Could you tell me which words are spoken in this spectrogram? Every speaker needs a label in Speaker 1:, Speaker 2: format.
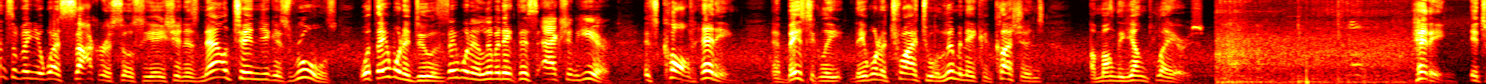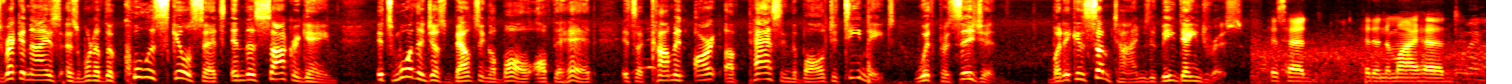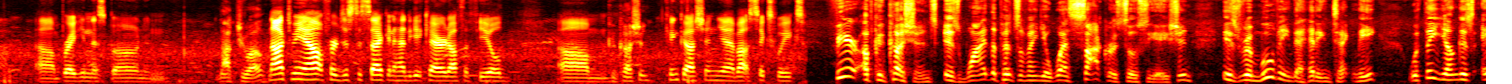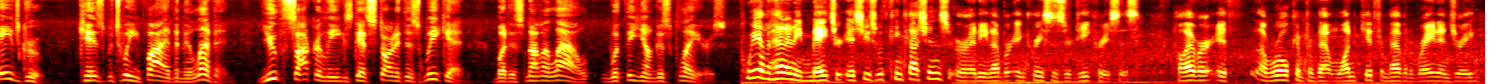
Speaker 1: Pennsylvania West Soccer Association is now changing its rules. What they want to do is they want to eliminate this action here. It's called heading. And basically, they want to try to eliminate concussions among the young players. Heading. It's recognized as one of the coolest skill sets in the soccer game. It's more than just bouncing a ball off the head, it's a common art of passing the ball to teammates with precision. But it can sometimes be dangerous.
Speaker 2: His head hit into my head, um, breaking this bone, and
Speaker 1: Knocked you out?
Speaker 2: knocked me out for just a second. I had to get carried off the field. Um,
Speaker 1: Concussion?
Speaker 2: concussion, yeah, about six weeks.
Speaker 1: Fear of concussions is why the Pennsylvania West Soccer Association is removing the heading technique with the youngest age group, kids between 5 and 11. Youth soccer leagues get started this weekend, but it's not allowed with the youngest players.
Speaker 3: We haven't had any major issues with concussions or any number increases or decreases. However, if a rule can prevent one kid from having a brain injury,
